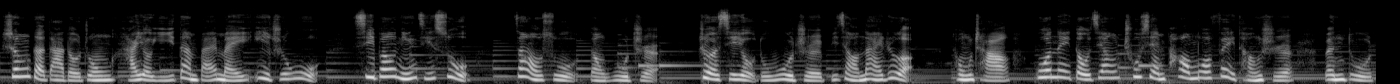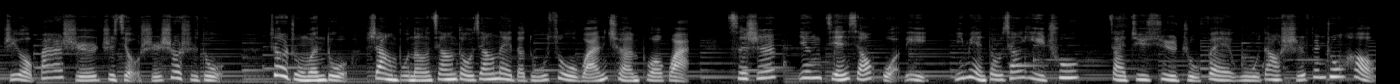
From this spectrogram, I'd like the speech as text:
生的大豆中含有胰蛋白酶抑制物、细胞凝集素、皂素等物质，这些有毒物质比较耐热。通常锅内豆浆出现泡沫沸腾时，温度只有八十至九十摄氏度。这种温度尚不能将豆浆内的毒素完全破坏，此时应减小火力，以免豆浆溢出。再继续煮沸五到十分钟后，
